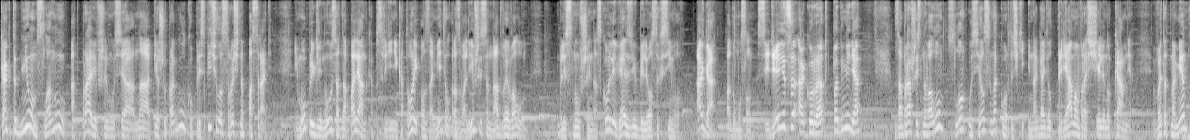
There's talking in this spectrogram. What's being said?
Как-то днем слону, отправившемуся на пешую прогулку, приспичило срочно посрать. Ему приглянулась одна полянка, посредине которой он заметил развалившийся надвое валун, блеснувший на сколе вязью белесых символов. «Ага», — подумал слон, — «сиденется аккурат под меня». Забравшись на валун, слон уселся на корточки и нагадил прямо в расщелину камня. В этот момент,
